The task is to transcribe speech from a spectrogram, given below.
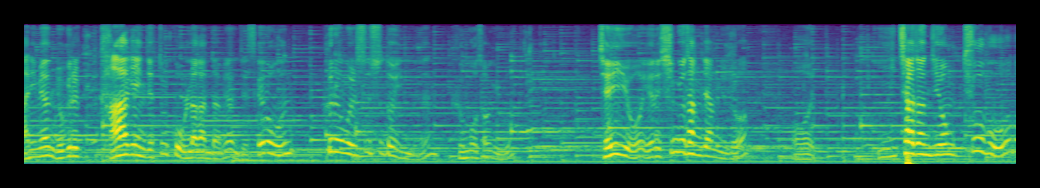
아니면 여기를 강하게 이제 뚫고 올라간다면 이제 새로운 흐름을 쓸 수도 있는 금호석유 제2호 얘는 신규 상장류죠. 어, 2차 전지용 튜브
